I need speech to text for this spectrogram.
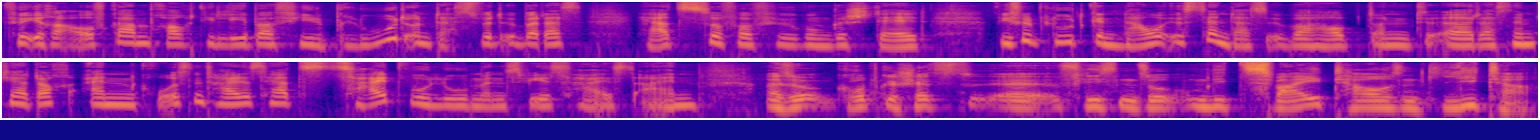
für Ihre Aufgaben braucht die Leber viel Blut und das wird über das Herz zur Verfügung gestellt. Wie viel Blut genau ist denn das überhaupt? Und äh, das nimmt ja doch einen großen Teil des Herzzeitvolumens, wie es heißt, ein. Also grob geschätzt äh, fließen so um die 2000 1000 Liter,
